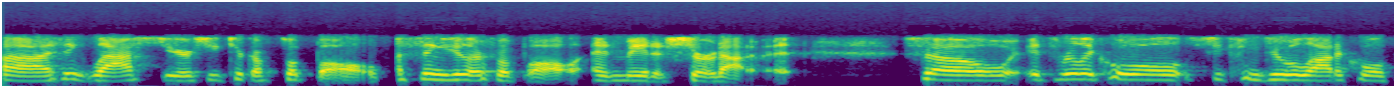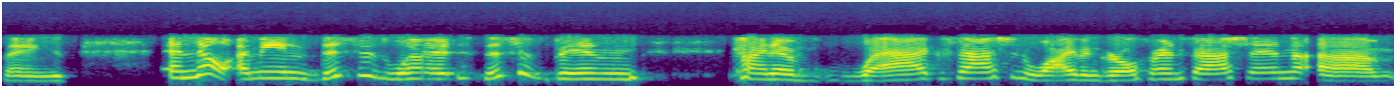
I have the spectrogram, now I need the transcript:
Uh, I think last year she took a football, a singular football, and made a shirt out of it. So it's really cool. She can do a lot of cool things. And no, I mean, this is what this has been kind of wag fashion, wife and girlfriend fashion um,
